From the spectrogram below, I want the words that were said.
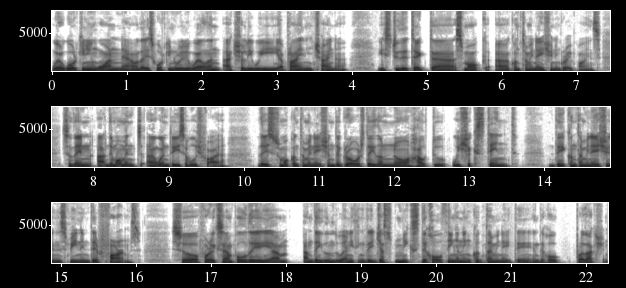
We're working in one now that is working really well, and actually we apply in China is to detect uh, smoke uh, contamination in grapevines. So then, at the moment uh, when there is a bushfire, there is smoke contamination. The growers they don't know how to which extent the contamination has been in their farms. So, for example, they um, and they don't do anything. They just mix the whole thing and then contaminate the, the whole production,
